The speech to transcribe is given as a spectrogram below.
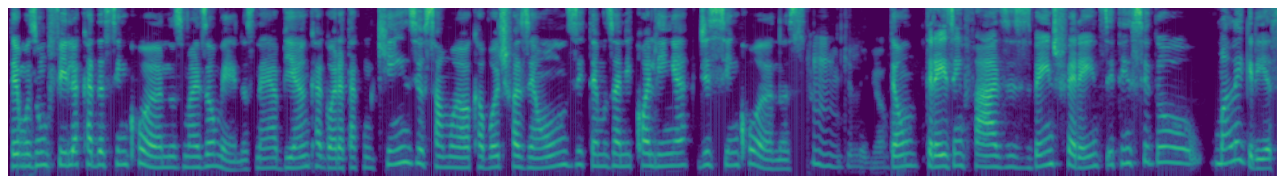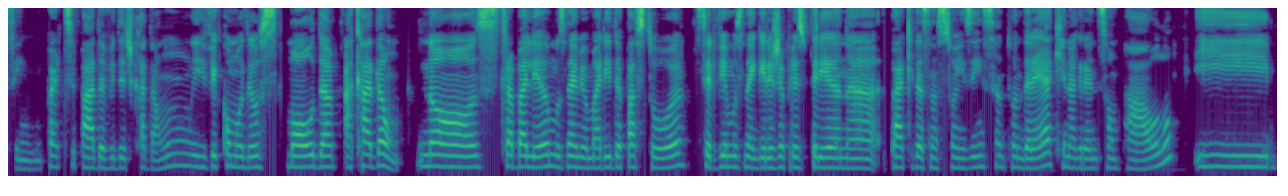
temos um filho a cada cinco anos, mais ou menos, né? A Bianca agora tá com 15, o Samuel acabou de fazer 11, temos a Nicolinha de 5 anos. Hum, que legal. Então, três em fases bem diferentes e tem sido uma alegria, assim, participar da vida de cada um e ver como Deus molda a cada um. Nós trabalhamos, né? Meu marido é pastor, servimos na Igreja Presbiteriana Parque das Nações em Santo André, aqui na Grande São Paulo, e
